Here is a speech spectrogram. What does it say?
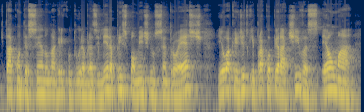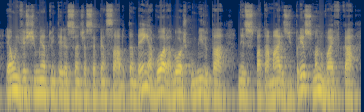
que está acontecendo na agricultura brasileira, principalmente no Centro-Oeste. Eu acredito que para cooperativas é uma é um investimento interessante a ser pensado também. Agora, lógico, o milho está nesses patamares de preço, mas não vai ficar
